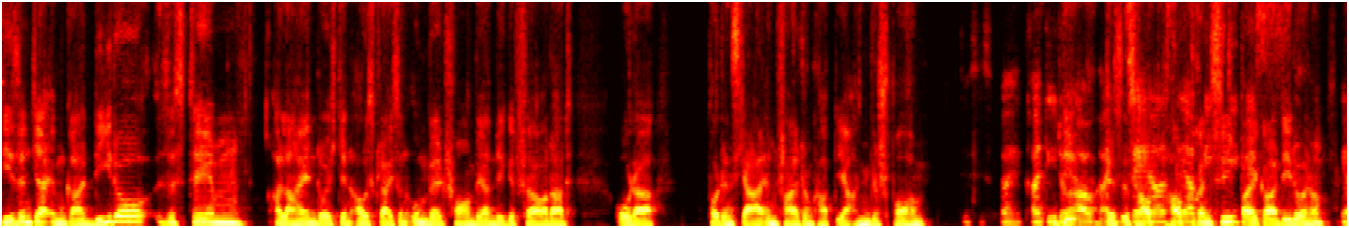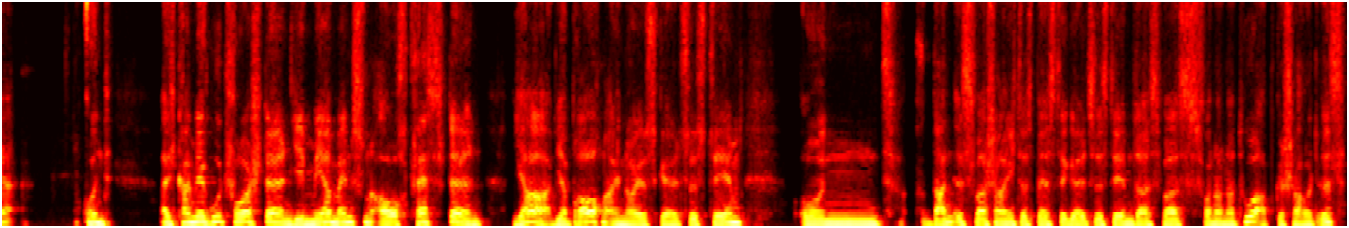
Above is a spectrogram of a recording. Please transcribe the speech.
die sind ja im Gradido-System allein durch den Ausgleichs- und Umweltfonds werden die gefördert oder Potenzialentfaltung habt ihr angesprochen. Das ist bei Gradido die, auch ein Das ist sehr, Haupt, Hauptprinzip bei Gradido. Ne? Ja. Und ich kann mir gut vorstellen, je mehr Menschen auch feststellen, ja, wir brauchen ein neues Geldsystem Und dann ist wahrscheinlich das beste Geldsystem das, was von der Natur abgeschaut ist.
